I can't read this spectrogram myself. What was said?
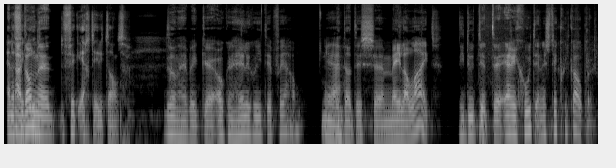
En dat, ja, vind, dan, ik, uh, dat vind ik echt irritant. Dan heb ik uh, ook een hele goede tip voor jou. Ja. En dat is uh, MailerLite. Die doet dit uh, erg goed en een stuk goedkoper.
